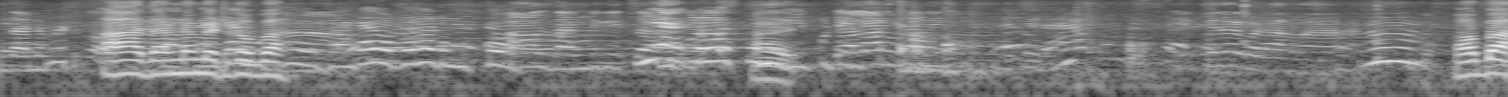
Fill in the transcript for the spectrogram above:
దండ పెట్టుకో. ఆ దండం పెట్టుకోబ్బా గంటగా కొట్టినట్టు ముక్కో. పాలు దండికి ఇచ్చాను అది. ఎలా వస్తుంది? ఈ పిల్ల కూడా అమ్మా. అబ్బా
